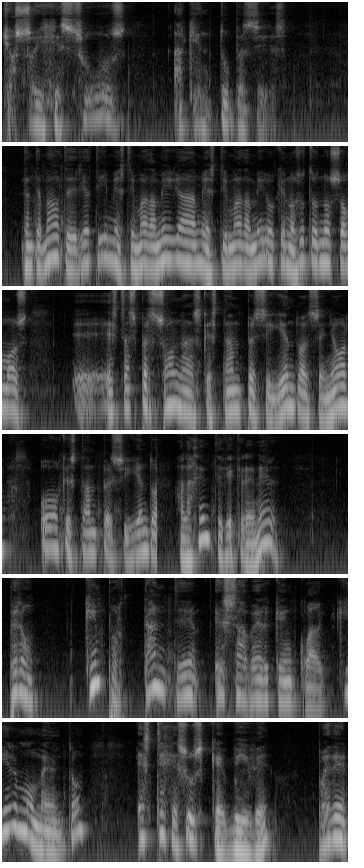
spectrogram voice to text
yo soy Jesús a quien tú persigues. De antemano te diría a ti, mi estimada amiga, mi estimado amigo, que nosotros no somos eh, estas personas que están persiguiendo al Señor o que están persiguiendo a la gente que cree en Él. Pero qué importante es saber que en cualquier momento este Jesús que vive puede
